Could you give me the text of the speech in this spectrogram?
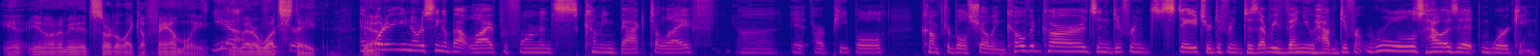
You, you know what I mean? It's sort of like a family, Yeah, no matter what sure. state. And Yeah. what are you noticing about live performance coming back to life? Uh, it, are people comfortable showing COVID cards in different states or different? Does every venue have different rules? How is it working?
